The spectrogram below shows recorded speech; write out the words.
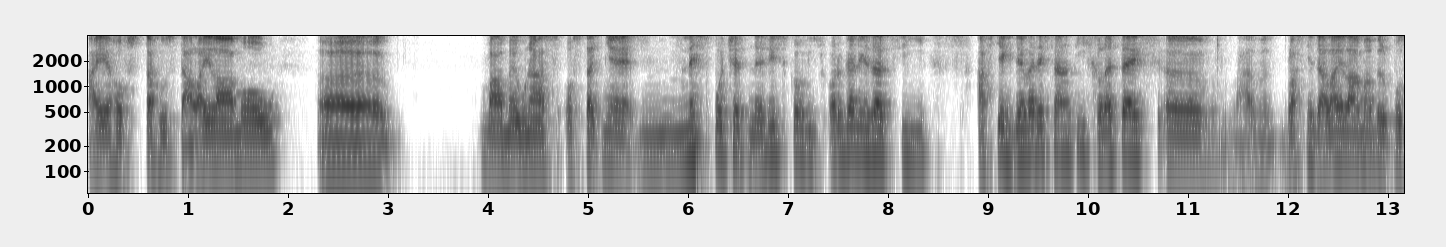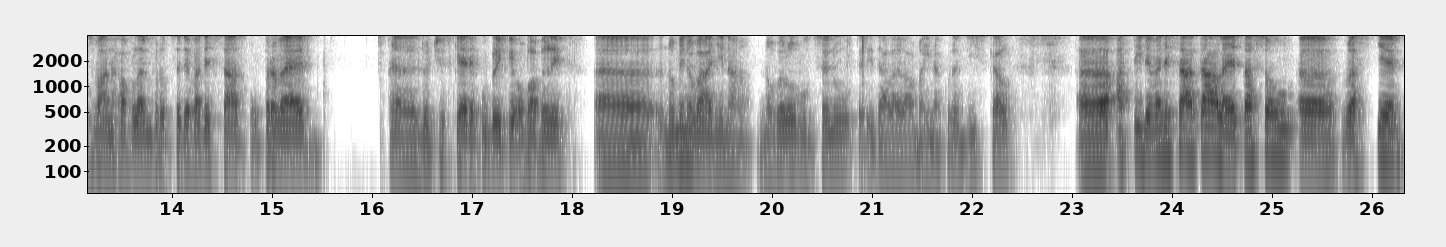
a jeho vztahu s Dalajlámou. Máme u nás ostatně nespočet neziskových organizací, a v těch 90. letech eh, vlastně Dalai Lama byl pozván Havlem v roce 90 poprvé eh, do České republiky. Oba byli eh, nominováni na Nobelovu cenu, tedy Dalai Lama ji nakonec získal. A ty 90. léta jsou vlastně,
